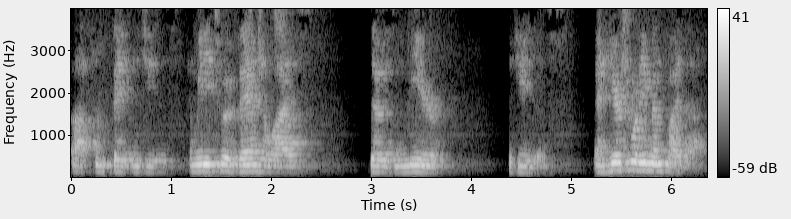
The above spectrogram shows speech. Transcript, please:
uh, from faith in Jesus. And we need to evangelize those near to Jesus. And here's what he meant by that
